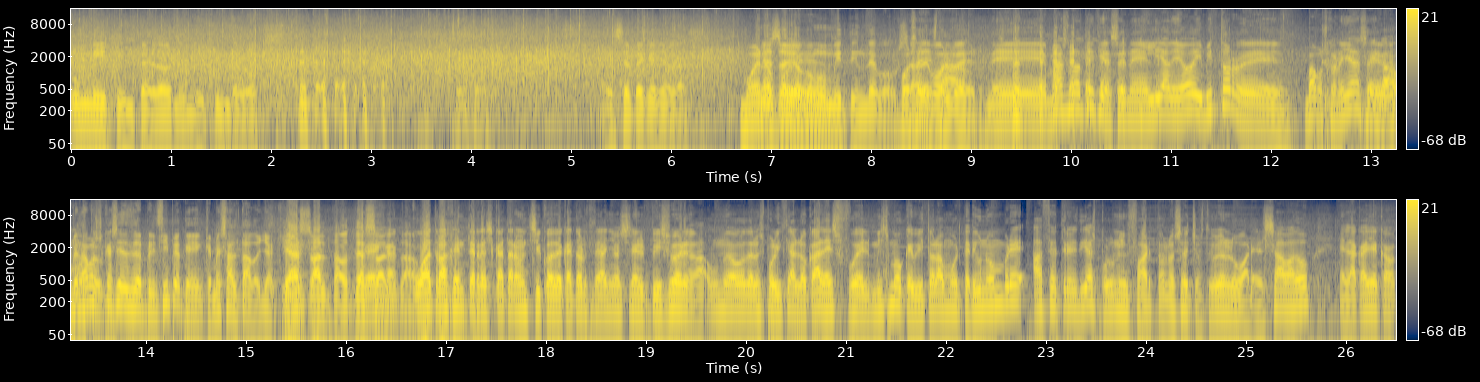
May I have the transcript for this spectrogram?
un meeting, perdón, un meeting de Vox. Ese pequeño las. Bueno, me salido pues- como un meeting de Vox, Pues a devolver. Eh, más noticias en el día de hoy. Víctor, eh, vamos con ellas. Eh, Venga, empezamos casi desde el principio, que, que me he saltado yo aquí. Te eh. has saltado, te has Venga, saltado. cuatro agentes rescatan a un chico de 14 años en el Pisuerga. Uno de los policías locales fue el mismo que evitó la muerte de un hombre hace tres días por un infarto. Los hechos tuvieron lugar el sábado en la calle Ca-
